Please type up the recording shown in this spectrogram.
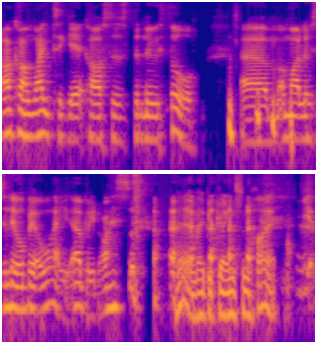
I can't wait to get cast as the new Thor. um, I might lose a little bit of weight. That'd be nice. Yeah, maybe gain some height. Yeah,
